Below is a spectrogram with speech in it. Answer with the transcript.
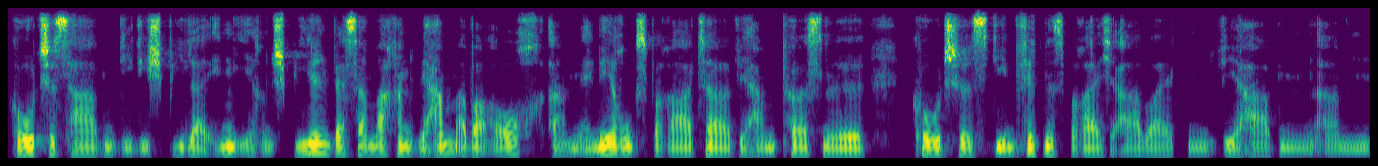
Coaches haben, die die Spieler in ihren Spielen besser machen. Wir haben aber auch ähm, Ernährungsberater, wir haben Personal Coaches, die im Fitnessbereich arbeiten. Wir haben ähm,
